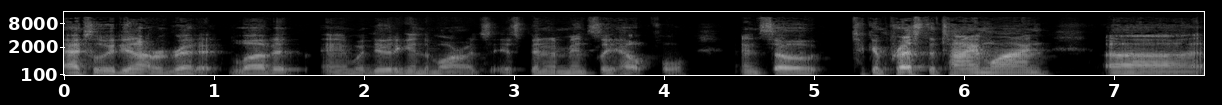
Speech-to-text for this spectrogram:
absolutely do not regret it. Love it and would do it again tomorrow. It's it's been immensely helpful. And so to compress the timeline, uh,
